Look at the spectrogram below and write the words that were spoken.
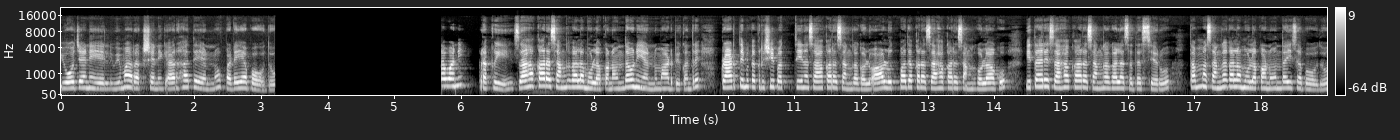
ಯೋಜನೆಯಲ್ಲಿ ವಿಮಾ ರಕ್ಷಣೆಗೆ ಅರ್ಹತೆಯನ್ನು ಪಡೆಯಬಹುದು. ನೋಂದಣಿ ಪ್ರಕ್ರಿಯೆ. ಸಹಕಾರ ಸಂಘಗಳ ಮೂಲಕ ನೋಂದಣಿಯನ್ನು ಮಾಡಬೇಕು ಅಂದರೆ ಪ್ರಾಥಮಿಕ ಕೃಷಿ ಪತ್ತಿನ ಸಹಕಾರ ಸಂಘಗಳು, ಹಾಲು ಉತ್ಪಾದಕರ ಸಹಕಾರ ಸಂಘಗಳು ಹಾಗೂ ಇತರೆ ಸಹಕಾರ ಸಂಘಗಳ ಸದಸ್ಯರು ತಮ್ಮ ಸಂಘಗಳ ಮೂಲಕ ನೋಂದಾಯಿಸಬಹುದು.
